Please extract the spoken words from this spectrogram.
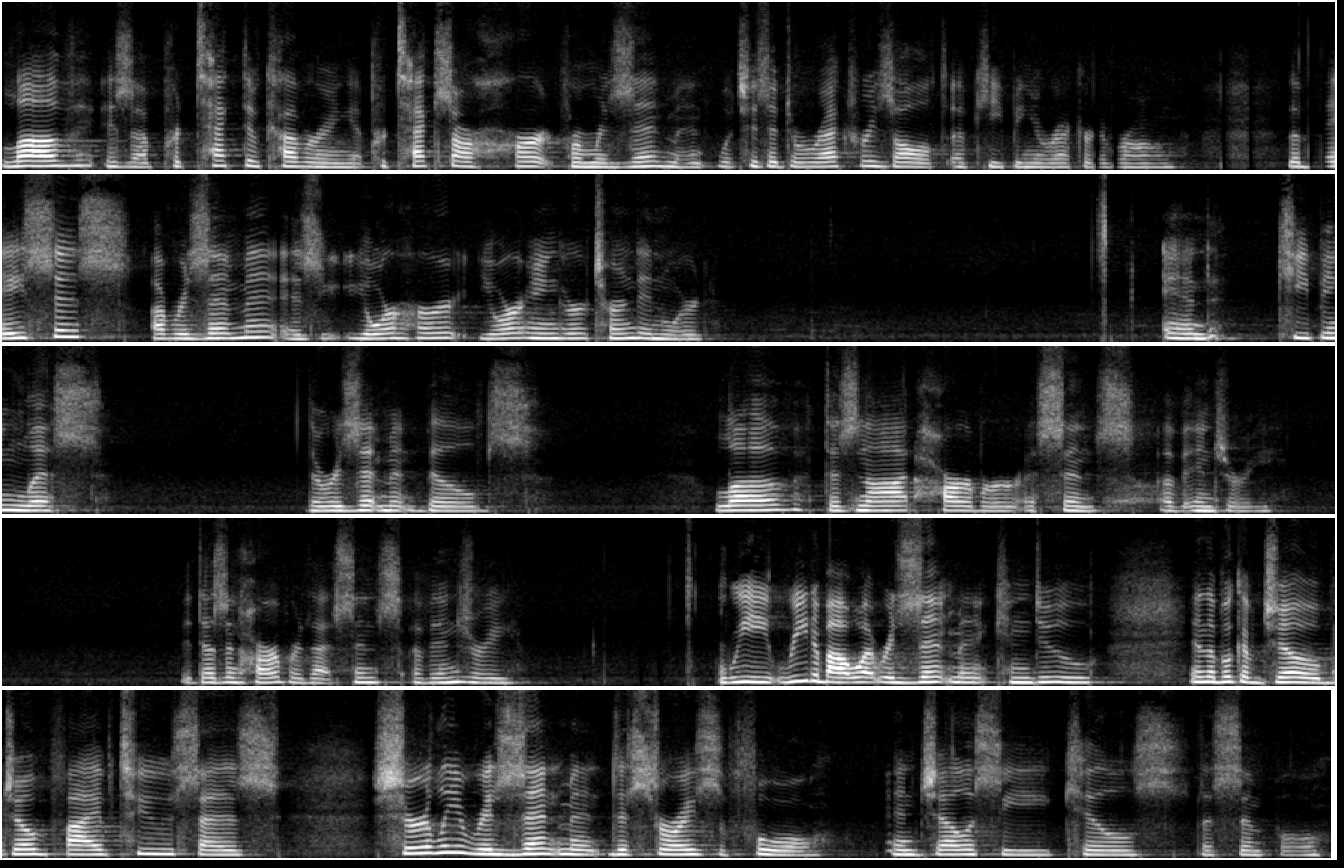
Love is a protective covering. It protects our heart from resentment, which is a direct result of keeping a record of wrong. The basis of resentment is your hurt, your anger turned inward, and keeping lists. The resentment builds. Love does not harbor a sense of injury. It doesn't harbor that sense of injury. We read about what resentment can do in the book of Job. Job 5 2 says, Surely resentment destroys the fool, and jealousy kills the simple.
